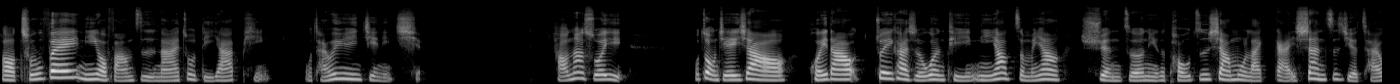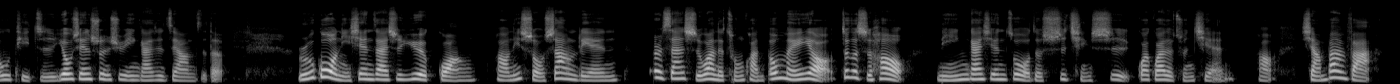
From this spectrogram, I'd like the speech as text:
哦，除非你有房子拿来做抵押品，我才会愿意借你钱。”好，那所以我总结一下哦。回答最一开始的问题，你要怎么样选择你的投资项目来改善自己的财务体质？优先顺序应该是这样子的：如果你现在是月光，好，你手上连二三十万的存款都没有，这个时候你应该先做的事情是乖乖的存钱，好，想办法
